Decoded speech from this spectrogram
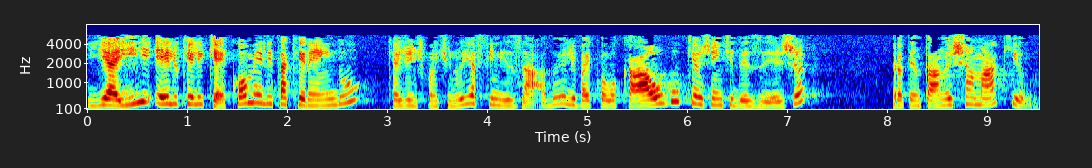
E aí ele o que ele quer, como ele está querendo que a gente continue afinizado, ele vai colocar algo que a gente deseja para tentar nos chamar aquilo.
